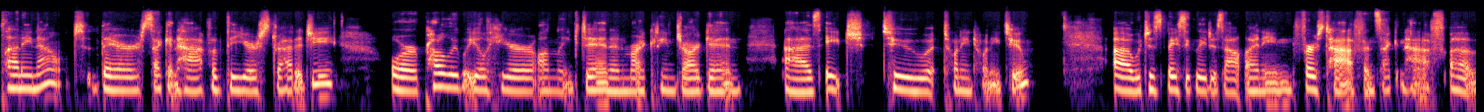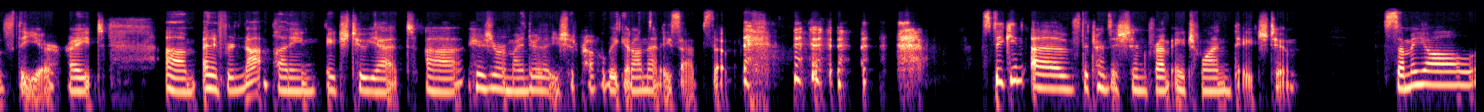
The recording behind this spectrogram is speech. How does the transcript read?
planning out their second half of the year strategy, or probably what you'll hear on LinkedIn and marketing jargon as H2 2022 uh, which is basically just outlining first half and second half of the year, right? Um, and if you're not planning H2 yet, uh, here's your reminder that you should probably get on that ASAP. So, speaking of the transition from H1 to H2, some of y'all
